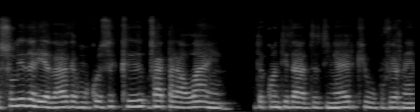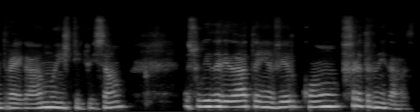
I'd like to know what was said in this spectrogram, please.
a solidariedade é uma coisa que vai para além da quantidade de dinheiro que o governo entrega a uma instituição. A solidariedade tem a ver com fraternidade,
